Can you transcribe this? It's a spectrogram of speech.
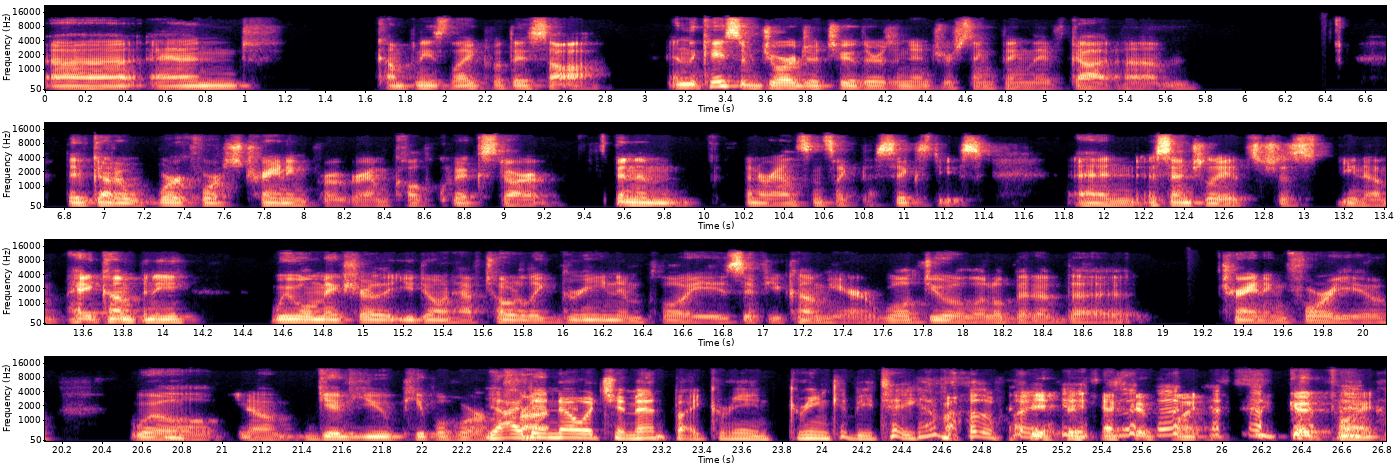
uh, and companies liked what they saw. In the case of Georgia too, there's an interesting thing. They've got um, they've got a workforce training program called Quick Start. It's been in, been around since like the 60s, and essentially it's just you know, hey company, we will make sure that you don't have totally green employees if you come here. We'll do a little bit of the training for you will you know give you people who are yeah i didn't know what you meant by green. Green could be taken by the way yeah, yeah, good point. Good point.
